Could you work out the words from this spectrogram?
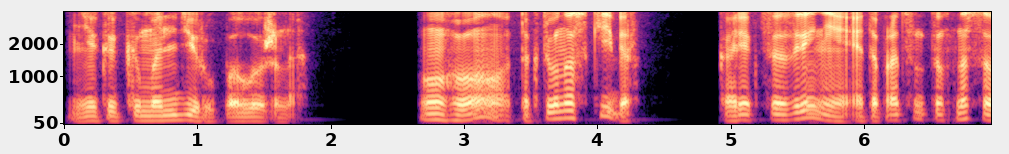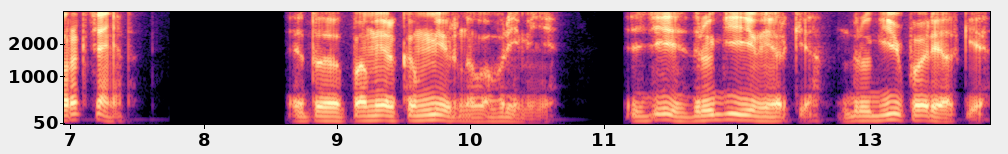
мне как командиру положено. Ого, так ты у нас кибер. Коррекция зрения это процентов на 40 тянет. Это по меркам мирного времени. Здесь другие мерки, другие порядки.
